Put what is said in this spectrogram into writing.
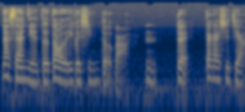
那三年得到的一个心得吧。嗯，对，大概是这样。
